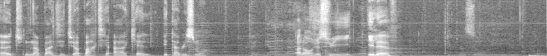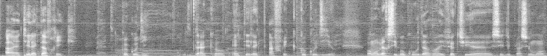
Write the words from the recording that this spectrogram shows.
euh, tu n'as pas dit tu appartiens à quel établissement? Alors je suis élève à Intellect Afrique, Cocody. D'accord, Intellect Afrique Cocody. Vraiment, merci beaucoup d'avoir effectué euh, ces déplacements.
